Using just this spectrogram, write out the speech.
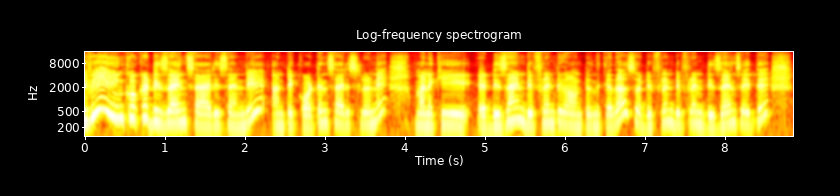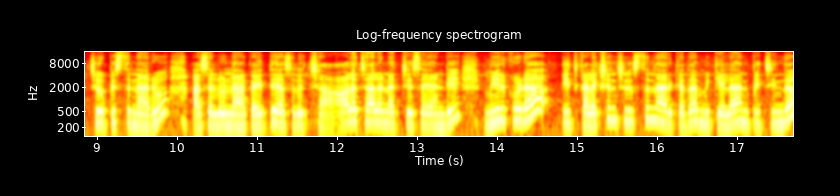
ఇవి ఇంకొక డిజైన్ శారీస్ అండి. అంటే కాటన్ శారీస్లోనే మనకి డిజైన్ డిఫరెంట్గా ఉంటుంది కదా. సో డిఫరెంట్ డిఫరెంట్ డిజైన్స్ అయితే చూపిస్తున్నారు. అసలు నాకైతే అసలు చాలా చాలా నచ్చేసాయండి. మీరు కూడా ఈ కలెక్షన్ చూస్తున్నారు కదా మీకు ఎలా అనిపించిందో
